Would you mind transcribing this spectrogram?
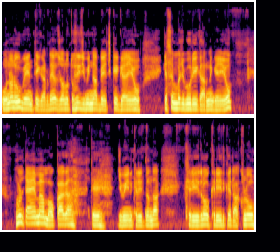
ਉਹਨਾਂ ਨੂੰ ਬੇਨਤੀ ਕਰਦੇ ਹਾਂ, ਚਲੋ ਤੁਸੀਂ ਜ਼ਮੀਨਾਂ ਵੇਚ ਕੇ ਗਏ ਹੋ, ਕਿਸੇ ਮਜਬੂਰੀ ਕਾਰਨ ਗਏ ਹੋ। ਹੁਣ ਟਾਈਮ ਆ ਮੌਕਾ ਗਾ ਤੇ ਜ਼ਮੀਨ ਖਰੀਦਣ ਦਾ, ਖਰੀਦ ਲਓ, ਖਰੀਦ ਕੇ ਰੱਖ ਲਓ,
